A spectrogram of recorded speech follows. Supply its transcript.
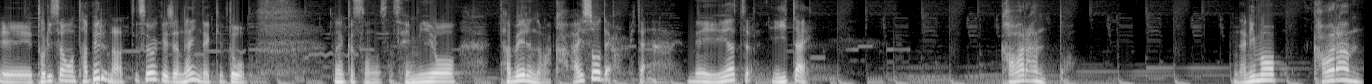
えー鳥さんを食べるなってそういうわけじゃないんだけどなんかそのさセミを食べるのはかわいそうだよみたいなねいうやつら言いたい。変わらんと。何も変わらんっ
